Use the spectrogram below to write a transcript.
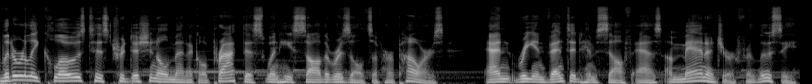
literally closed his traditional medical practice when he saw the results of her powers and reinvented himself as a manager for Lucy.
